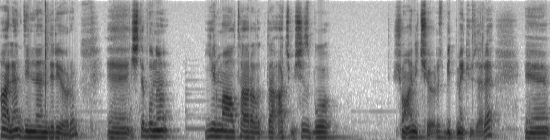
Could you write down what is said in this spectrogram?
Halen dinlendiriyorum. E, işte bunu 26 Aralık'ta açmışız. Bu şu an içiyoruz. Bitmek üzere. E,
